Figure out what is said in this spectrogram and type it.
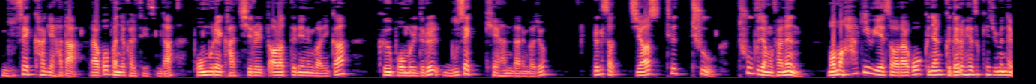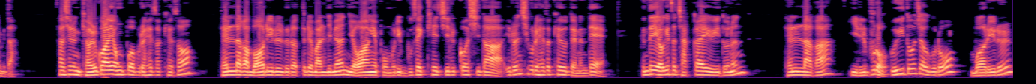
무색하게 하다라고 번역할 수 있습니다. 보물의 가치를 떨어뜨리는 거니까 그 보물들을 무색해 한다는 거죠. 여기서 just to, to 부정사는 뭐뭐 하기 위해서라고 그냥 그대로 해석해 주면 됩니다. 사실은 결과용법으로 해석해서 델라가 머리를 늘어뜨려 말리면 여왕의 보물이 무색해질 것이다. 이런 식으로 해석해도 되는데, 근데 여기서 작가의 의도는 델라가 일부러 의도적으로 머리를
